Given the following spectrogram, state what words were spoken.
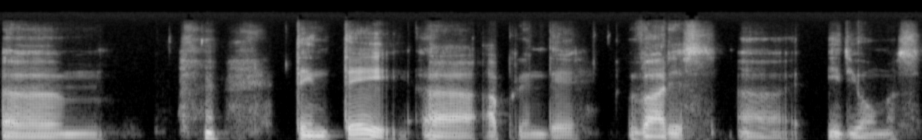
ahm, tentei ah, aprender vários ah, idiomas.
